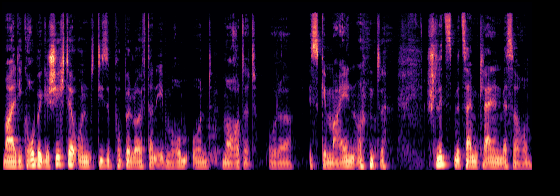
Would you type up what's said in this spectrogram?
mal die grobe Geschichte und diese Puppe läuft dann eben rum und mordet oder ist gemein und schlitzt mit seinem kleinen Messer rum.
